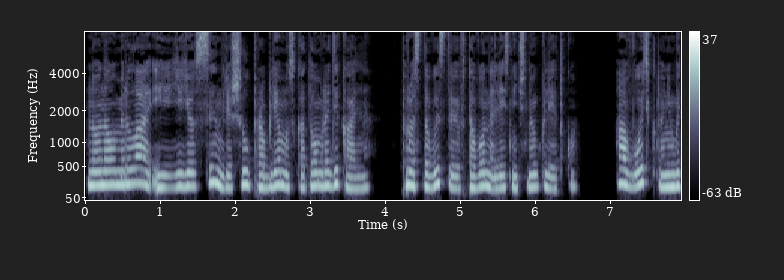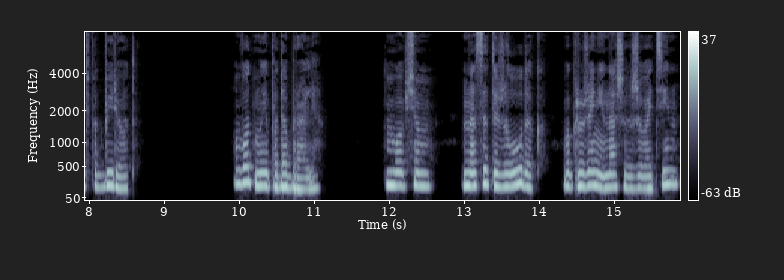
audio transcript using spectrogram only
но она умерла, и ее сын решил проблему с котом радикально, просто выставив того на лестничную клетку. А вось кто-нибудь подберет. Вот мы и подобрали. В общем, насытый желудок в окружении наших животин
